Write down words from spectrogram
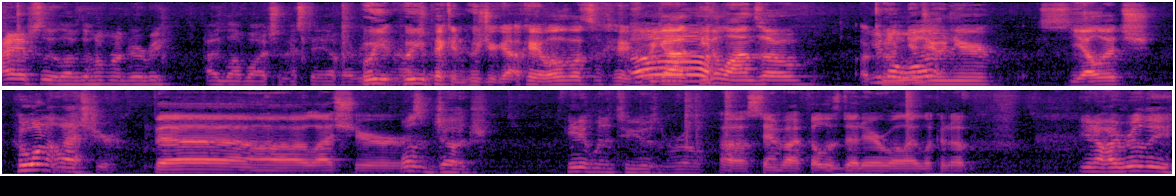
I absolutely love the home run derby. I love watching. I stay up every. Who you, who you it. picking? Who's your guy? Okay, well let's. Okay, so we got Oh. Pete Alonso, Acuna You know what? Jr., Yelich, Who won it last year? Bell uh, last year. It wasn't Judge. He didn't win it two years in a row. Uh, stand by, fill his dead air while I look it up. You know, I really.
